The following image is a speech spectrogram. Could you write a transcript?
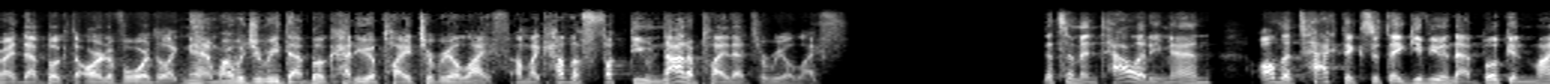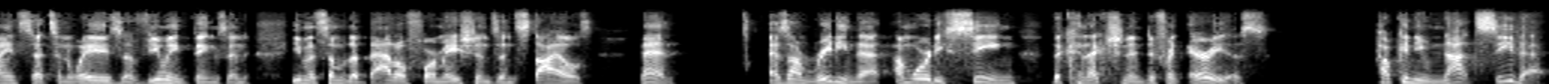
right? That book, The Art of War. They're like, man, why would you read that book? How do you apply it to real life? I'm like, how the fuck do you not apply that to real life? That's a mentality, man all the tactics that they give you in that book and mindsets and ways of viewing things and even some of the battle formations and styles man as i'm reading that i'm already seeing the connection in different areas. How can you not see that?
